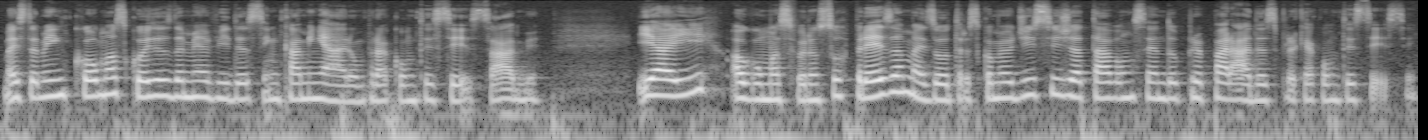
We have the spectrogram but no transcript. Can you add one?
mas também como as coisas da minha vida se encaminharam para acontecer, sabe? E aí, algumas foram surpresa, mas outras, como eu disse, já estavam sendo preparadas para que acontecessem.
